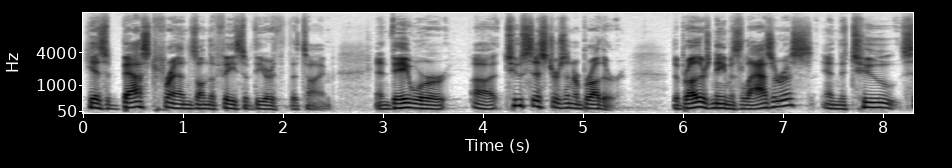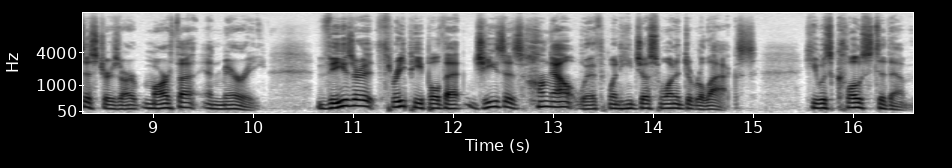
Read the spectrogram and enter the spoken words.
his best friends on the face of the earth at the time, and they were uh, two sisters and a brother. The brother's name is Lazarus, and the two sisters are Martha and Mary. These are three people that Jesus hung out with when he just wanted to relax. He was close to them.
